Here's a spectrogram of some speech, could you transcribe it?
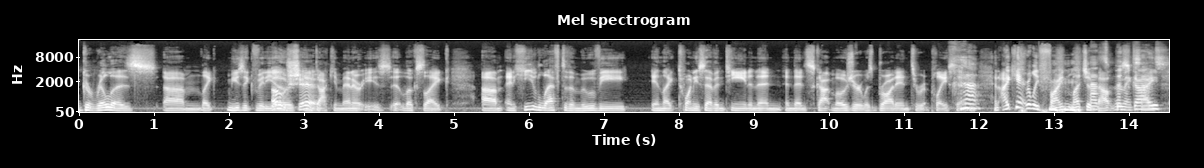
Gorillaz um like music videos Oh, and documentaries it looks like um and he left the movie in like 2017 and then and then Scott Mosier was brought in to replace him. and I can't really find much about this guy, sense.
